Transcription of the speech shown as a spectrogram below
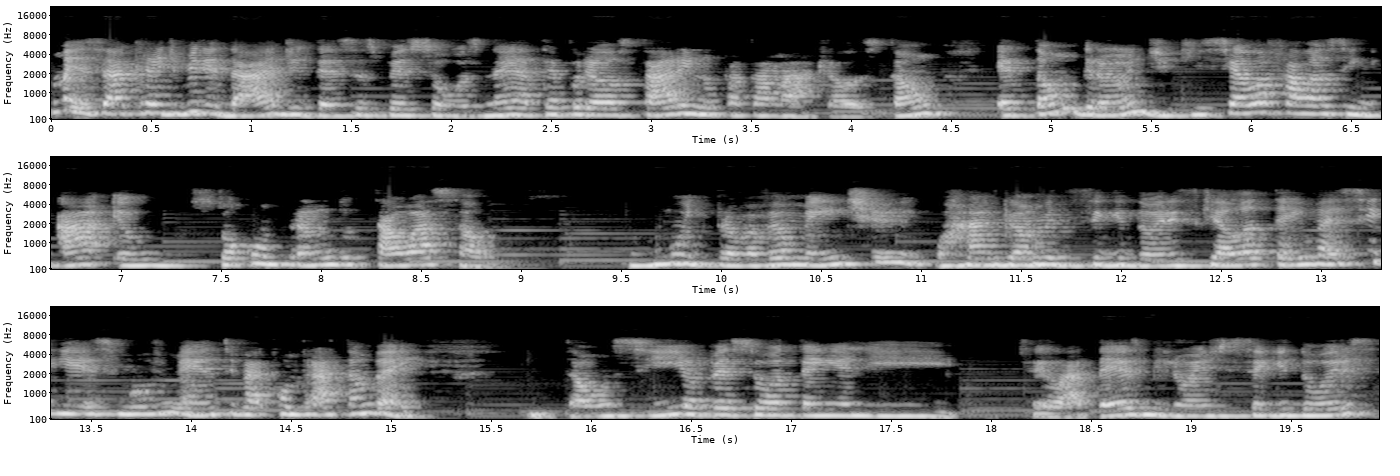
Mas a credibilidade dessas pessoas, né, até por elas estarem no patamar que elas estão, é tão grande que se ela fala assim, ah, eu estou comprando tal ação, muito provavelmente a gama de seguidores que ela tem vai seguir esse movimento e vai comprar também. Então, se a pessoa tem ali, sei lá, 10 milhões de seguidores,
